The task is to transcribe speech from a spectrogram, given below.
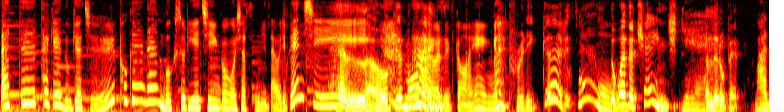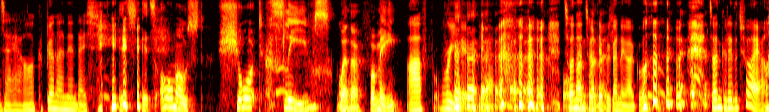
따뜻하게 녹여줄 포근한 목소리의 주인공 오셨습니다. 우리 벤 씨. Hello, good morning. How's it going? I'm pretty good. The weather changed yeah. a little bit. 맞아요. 급변하는 날씨. it's it's almost short sleeves weather for me. 아, for you. Yeah. 저는 어, 절대 안 불가능하고. 전 그래도 추워요.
